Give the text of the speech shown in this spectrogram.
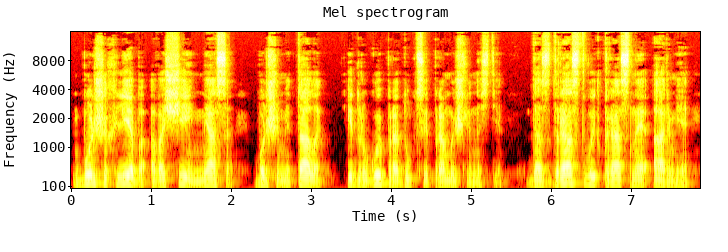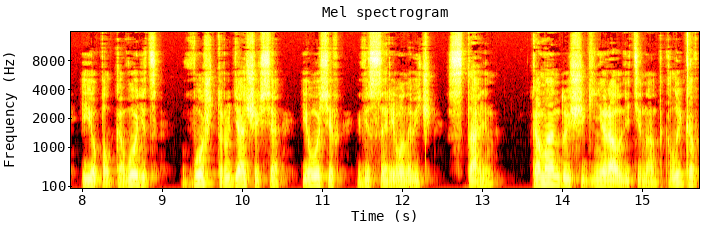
Больше хлеба, овощей, мяса, больше металла и другой продукции промышленности. Да здравствует Красная Армия, ее полководец, вождь трудящихся Иосиф Виссарионович Сталин. Командующий генерал-лейтенант Клыков,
